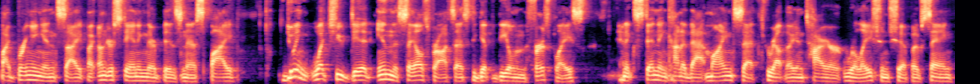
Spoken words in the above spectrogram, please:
by bringing insight, by understanding their business, by doing what you did in the sales process to get the deal in the first place, and extending kind of that mindset throughout the entire relationship of saying,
